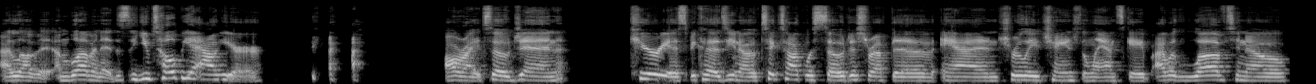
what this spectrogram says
I love it. I'm loving it. This is a utopia out here. All right. So Jen, curious because you know TikTok was so disruptive and truly changed the landscape. I would love to know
